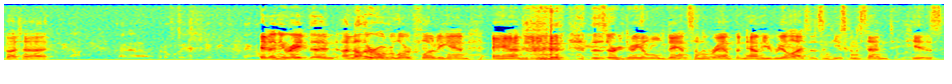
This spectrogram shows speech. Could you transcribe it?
but uh, at any rate, then another Overlord floating in, and the Zerg doing a little dance on the ramp. But now he realizes, and he's going to send his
